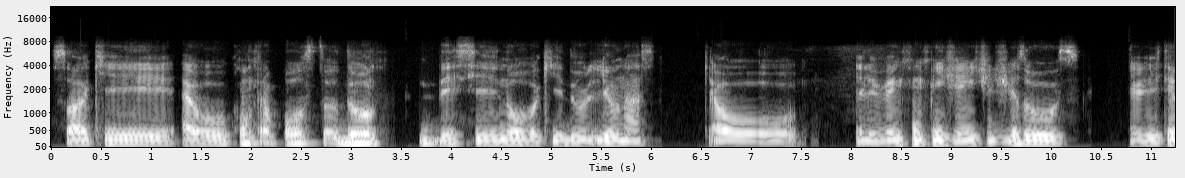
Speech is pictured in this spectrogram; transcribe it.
só que é o contraposto do desse novo aqui do Lil Nas, que é o ele vem com pingente de Jesus. Ele tem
